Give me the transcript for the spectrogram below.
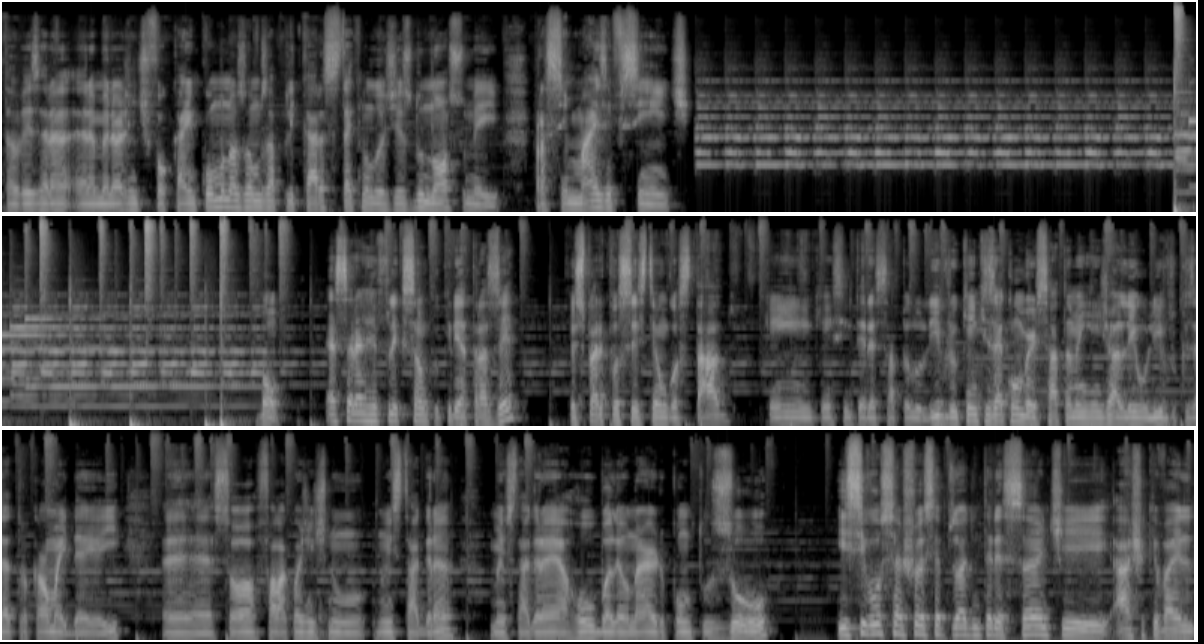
talvez era, era melhor a gente focar em como nós vamos aplicar essas tecnologias do nosso meio para ser mais eficiente. Bom, essa era a reflexão que eu queria trazer. Eu espero que vocês tenham gostado. Quem, quem se interessar pelo livro, quem quiser conversar também, quem já leu o livro, quiser trocar uma ideia aí, é só falar com a gente no, no Instagram. Meu Instagram é leonardo.zoo. E se você achou esse episódio interessante, acha que vai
